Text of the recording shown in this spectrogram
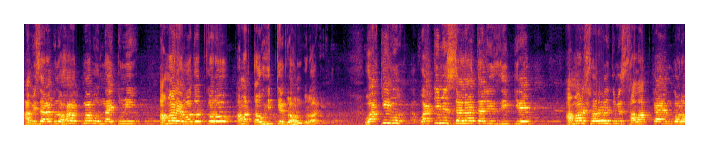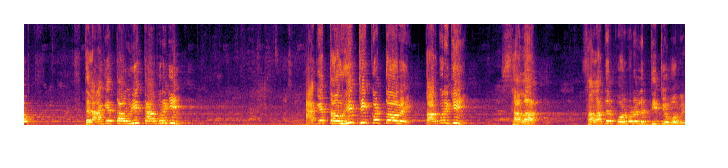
আমি ছাড়া কোনো হক মাবুদ নাই, তুমি আমার ইবাদত করো, আমার তাওহীদকে গ্রহণ করো আগে। ওয়াকিম আমার স্মরণে তুমি সালাত কায়েম করো। তাহলে আগে তাওহিদ, তারপরে কি? আগে তাওহিদ ঠিক করতে হবে, তারপরে কি? সালাত। সালাতের পর্ব হলো দ্বিতীয় পর্বে।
